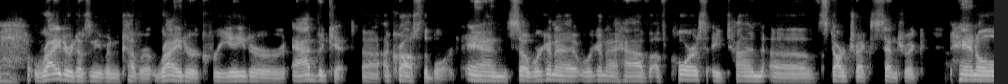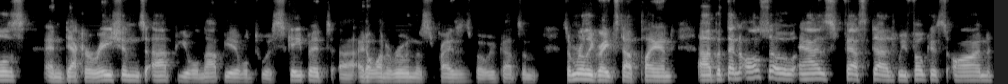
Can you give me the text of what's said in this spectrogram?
uh, writer doesn't even cover it writer creator advocate uh, across the board. And so we're gonna we're gonna have of course a ton of star trek centric panels and decorations up. You will not be able to escape it. Uh, i don't want to ruin the surprises but we've got some some really great stuff planned. Uh, but then also as fest does we focus on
